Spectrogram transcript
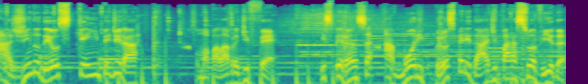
Agindo Deus, quem impedirá? Uma palavra de fé, esperança, amor e prosperidade para a sua vida.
